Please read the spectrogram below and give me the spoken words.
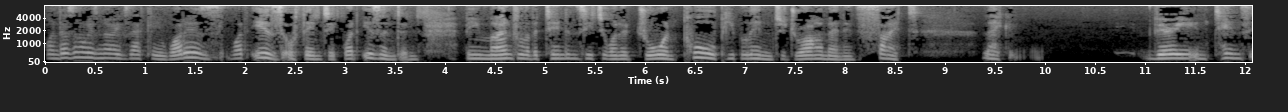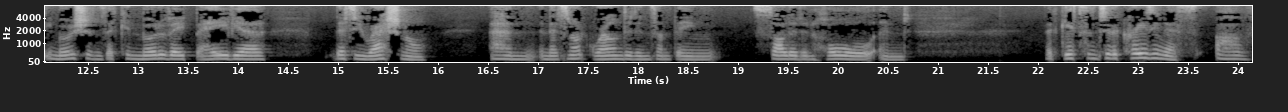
one doesn't always know exactly what is what is authentic, what isn't, and being mindful of a tendency to want to draw and pull people into drama and incite like very intense emotions that can motivate behavior that's irrational um, and that's not grounded in something solid and whole and that gets into the craziness of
